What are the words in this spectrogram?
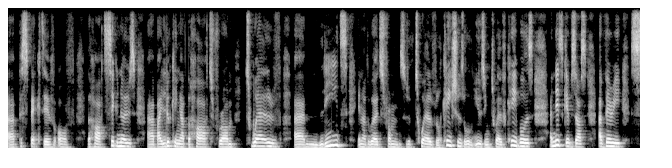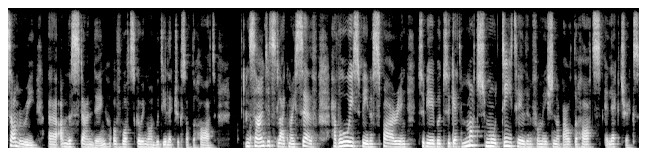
uh, perspective of the heart signals uh, by looking at the heart from 12 um, leads, in other words, from sort of 12 locations or using 12 cables. And this gives us a very summary uh, understanding of what's going on with the electrics of the heart. And scientists like myself have always been aspiring to be able to get much more detailed information about the heart's electrics.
